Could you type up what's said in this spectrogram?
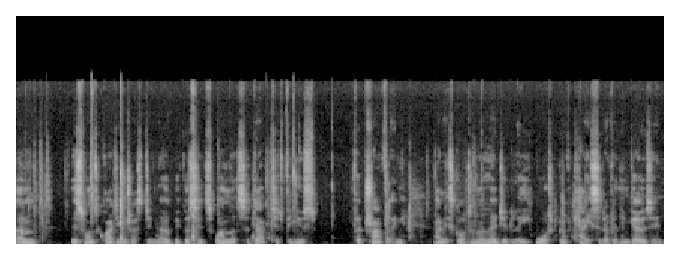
Um, this one's quite interesting though, because it's one that's adapted for use for travelling, and it's got an allegedly waterproof case that everything goes in.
